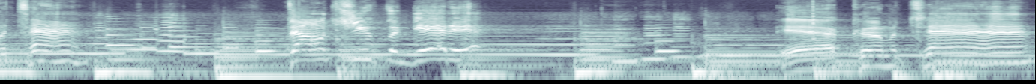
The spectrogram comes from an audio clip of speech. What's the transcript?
summertime. Don't you forget it. There come a time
